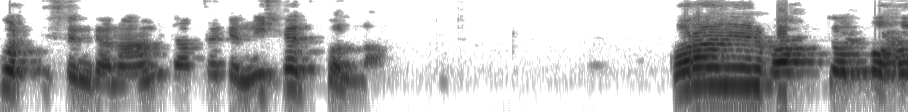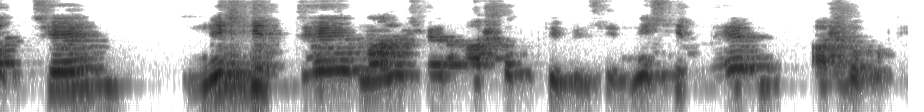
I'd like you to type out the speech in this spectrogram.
করতেছেন কেন? আমি তো আপনাকে নিষেধ করলাম। কোরআনের বক্তব্য হচ্ছে, নিষিদ্ধে মানুষের আসক্তি বেশি, নিষিদ্ধে আসক্তি।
